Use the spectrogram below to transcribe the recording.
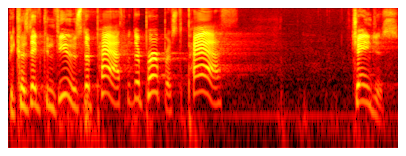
because they've confused their path with their purpose. The path changes.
